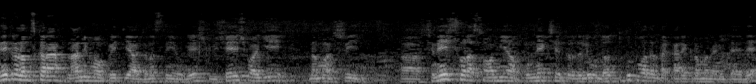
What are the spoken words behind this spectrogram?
ಸ್ನೇಹಿತರೆ ನಮಸ್ಕಾರ. ನಾನು ನಿಮ್ಮ ಪ್ರೀತಿಯ ಜನಸ್ನೇಹಿ ಯೋಗೇಶ್. ವಿಶೇಷವಾಗಿ ನಮ್ಮ ಶ್ರೀ ಶನೇಶ್ವರ ಸ್ವಾಮಿಯ ಪುಣ್ಯಕ್ಷೇತ್ರದಲ್ಲಿ ಒಂದು ಅದ್ಭುತವಾದಂತಹ ಕಾರ್ಯಕ್ರಮ ನಡೀತಾ ಇದೆ.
